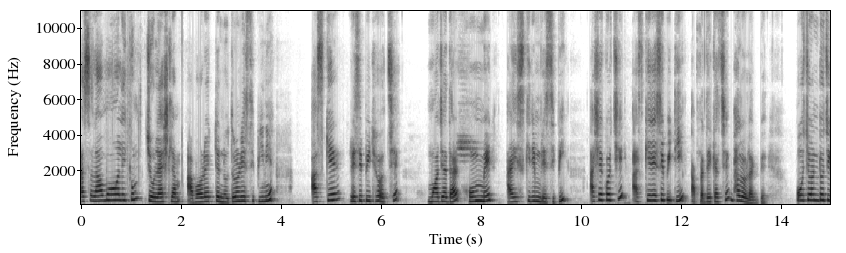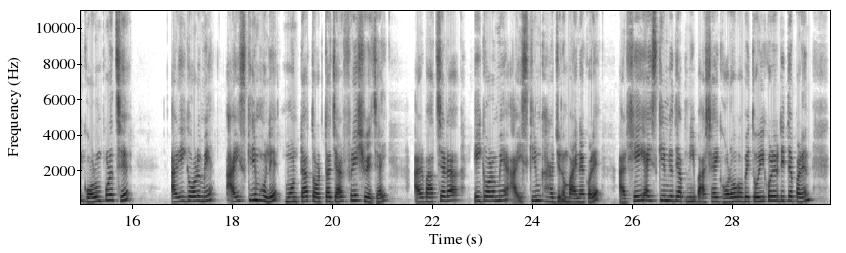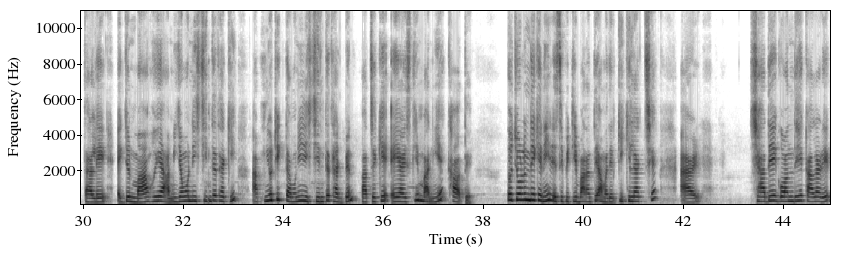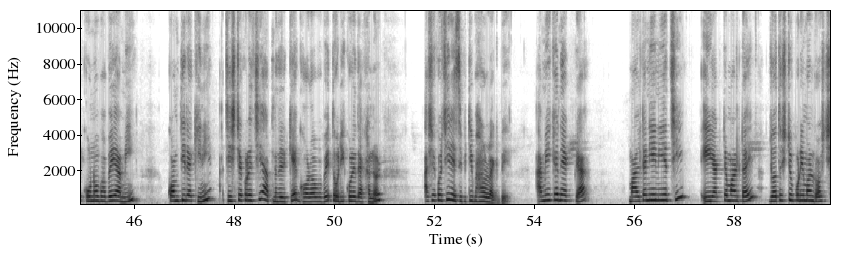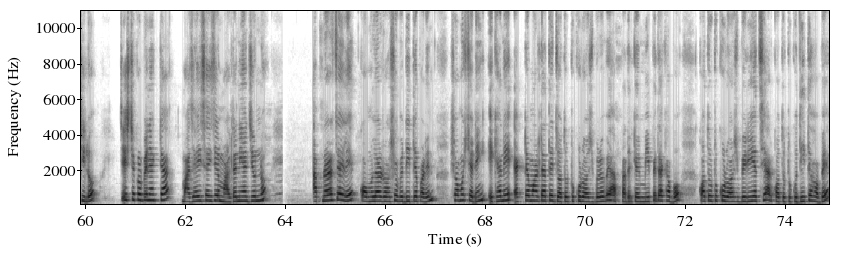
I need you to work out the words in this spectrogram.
আসসালামু আলাইকুম। চলে আসলাম আবারও একটা নতুন রেসিপি নিয়ে। আজকের রেসিপিটি হচ্ছে মজাদার হোমমেড আইসক্রিম রেসিপি আশা করছি আজকের রেসিপিটি আপনাদের কাছে ভালো লাগবে। প্রচণ্ড যে গরম পড়েছে, আর এই গরমে আইসক্রিম হলে মনটা তরতাজা ফ্রেশ হয়ে যায়। আর বাচ্চারা এই গরমে আইসক্রিম খাওয়ার জন্য বায়না করে আর সেই আইসক্রিম যদি আপনি বাসায় ঘরোয়াভাবে তৈরি করে দিতে পারেন, তাহলে একজন মা হয়ে আমি যেমন নিশ্চিন্তে থাকি, আপনিও ঠিক তেমনই নিশ্চিন্তে থাকবেন বাচ্চাকে এই আইসক্রিম বানিয়ে খাওয়াতে। তো চলুন দেখে নিই রেসিপিটি বানাতে আমাদের কি কি লাগছে। আর স্বাদে, গন্ধে কালারে কোনোভাবেই আমি কমতি রাখিনি। চেষ্টা করেছি আপনাদেরকে ঘরোয়াভাবে তৈরি করে দেখানোর। আশা করছি রেসিপিটি ভালো লাগবে। আমি এখানে একটা মালটা নিয়ে নিয়েছি। এই একটা মালটায় যথেষ্ট পরিমাণ রস ছিল। চেষ্টা করবেন একটা মাঝারি সাইজের মালটা নেওয়ার জন্য। আপনারা চাইলে কমলার রসও দিতে পারেন। সমস্যা নেই। এখানে একটা মালটাতে যতটুকু রস বেরোবে, আপনাদেরকে আমি মেপে দেখাবো কতটুকু রস বেরিয়েছে আর কতটুকু দিতে হবে।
